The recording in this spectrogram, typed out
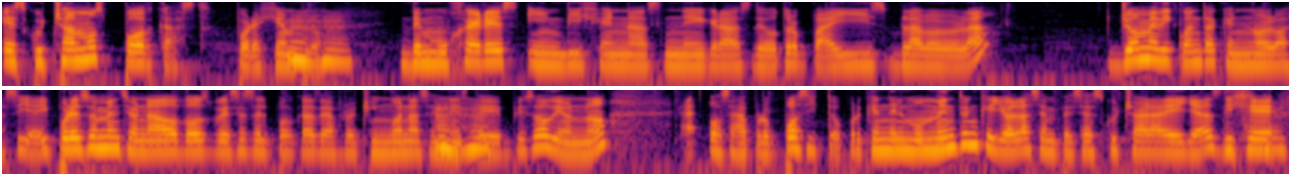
escuchamos podcast, por ejemplo, de mujeres indígenas, negras, de otro país, bla, bla, bla, bla. Yo me di cuenta que no lo hacía y por eso he mencionado dos veces el podcast de Afrochingonas en este episodio, ¿no? O sea, a propósito, porque en el momento en que yo las empecé a escuchar a ellas, dije,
